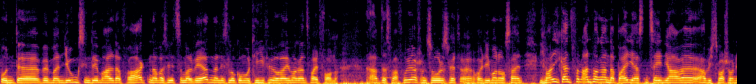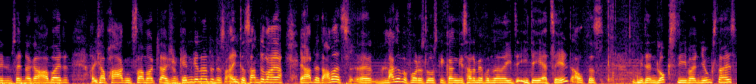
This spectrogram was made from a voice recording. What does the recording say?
Und äh, wenn man Jungs in dem Alter fragt, na, was willst du mal werden, dann ist Lokomotivführer immer ganz weit vorne. Ja, das war früher schon so, das wird äh, heute immer noch sein. Ich war nicht ganz von Anfang an dabei. Die ersten zehn Jahre habe ich zwar schon in dem Sender gearbeitet. Ich habe Hagen damals gleich schon kennengelernt. Und das Interessante war ja, er hat mir damals, äh, lange bevor das losgegangen ist, hat er mir von seiner Ide- Idee erzählt. Auch das mit den Loks, die bei den Jungs da ist.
